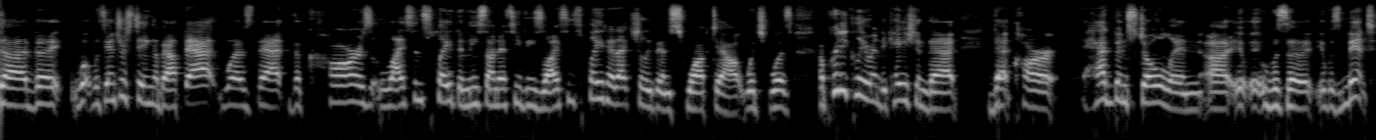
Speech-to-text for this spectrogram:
uh, the what was interesting about that was that the car's license plate, the Nissan SUV's license plate, had actually been swapped out, which was a pretty clear indication that that car had been stolen. Uh, it, it was a it was meant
